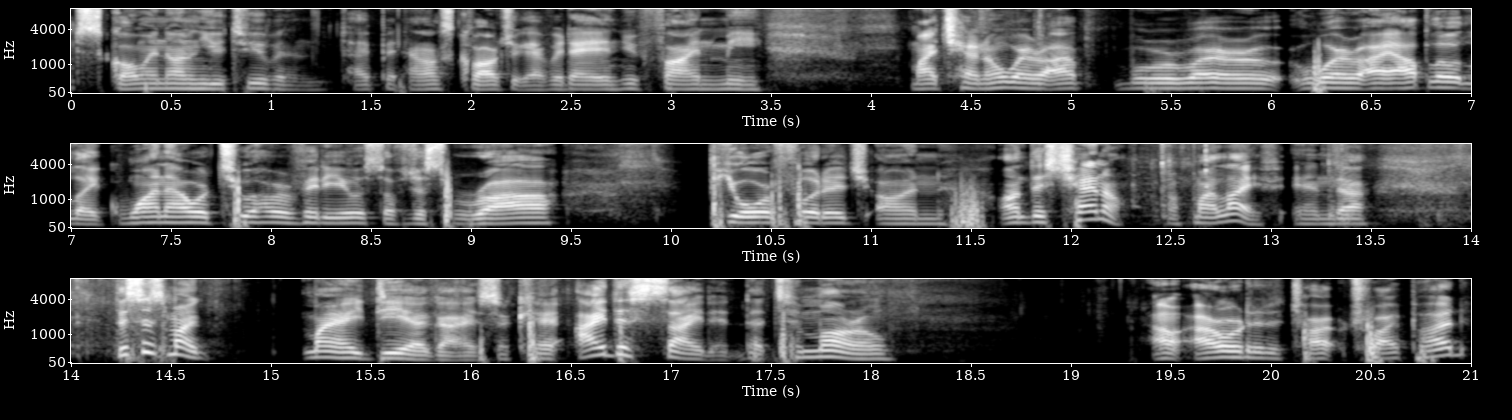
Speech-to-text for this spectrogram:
Just go in on YouTube and type in Alex Kovalchuk Every Day, and you find me, my channel where I where where I upload like one hour, two hour videos of just raw, pure footage on on this channel of my life. And uh, this is my my idea, guys. Okay, I decided that tomorrow. I, ordered a tri- tripod,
